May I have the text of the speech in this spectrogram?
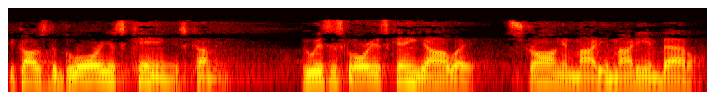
because the glorious King is coming. Who is this glorious King? Yahweh. Strong and mighty, mighty in battle.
